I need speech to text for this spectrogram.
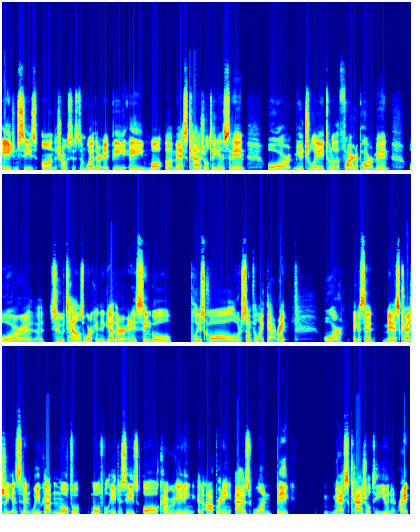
agencies on the trunk system, whether it be a, a, mass casualty incident or mutual aid to another fire department or uh, two towns working together in a single police call or something like that, right? Or, like I said, mass casualty incident where you've got multiple multiple agencies all congregating and operating as one big mass casualty unit, right?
